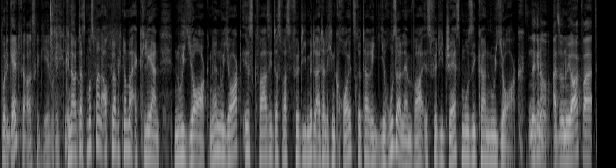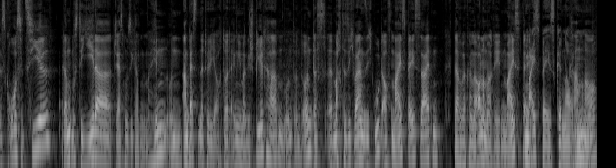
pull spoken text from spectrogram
wurde Geld für ausgegeben, richtig? Genau, das muss man auch, glaube ich, nochmal erklären. New York, ne? New York ist quasi das, was für die mittelalterlichen Kreuzritter Jerusalem war, ist für die Jazzmusiker New York. Ne, genau. Also New York war das große Ziel. Da musste jeder Jazzmusiker mal hin und am besten natürlich auch dort irgendwie mal gespielt haben und, und, und. Das äh, machte sich wahnsinnig gut auf MySpace-Seiten. Darüber können wir auch nochmal reden. MySpace. MySpace, genau. Kam mhm. auch.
